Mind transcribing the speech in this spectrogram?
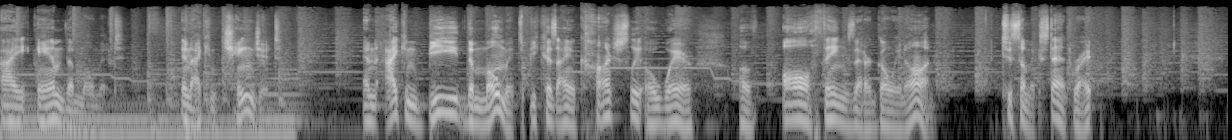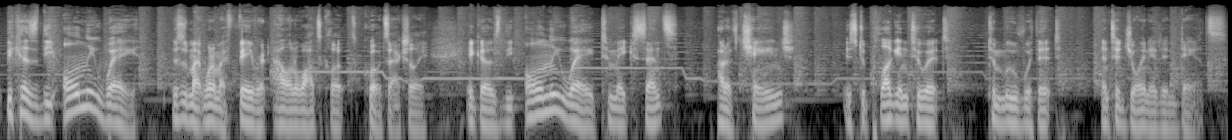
I am the moment and I can change it and I can be the moment because I am consciously aware of all things that are going on to some extent, right? Because the only way, this is my one of my favorite Alan Watts quotes actually. It goes, "The only way to make sense out of change is to plug into it, to move with it, and to join it in dance."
